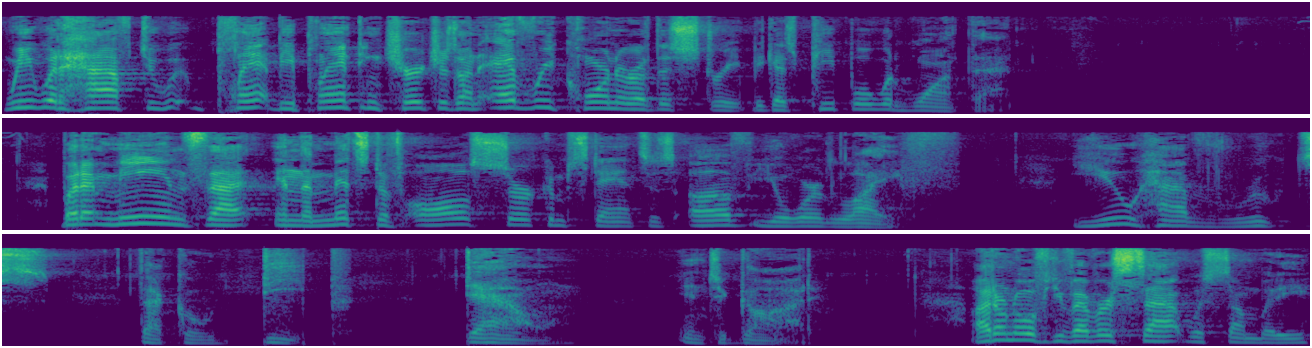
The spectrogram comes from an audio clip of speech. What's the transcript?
we would have to plant, be planting churches on every corner of the street because people would want that. But it means that in the midst of all circumstances of your life, you have roots that go deep down into God. I don't know if you've ever sat with somebody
